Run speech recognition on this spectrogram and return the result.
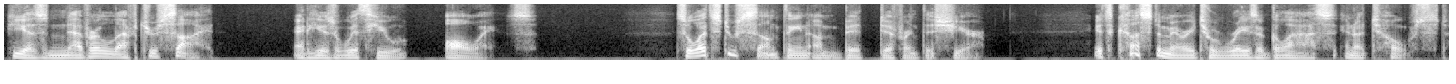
He has never left your side, and He is with you always. So let's do something a bit different this year. It's customary to raise a glass in a toast.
